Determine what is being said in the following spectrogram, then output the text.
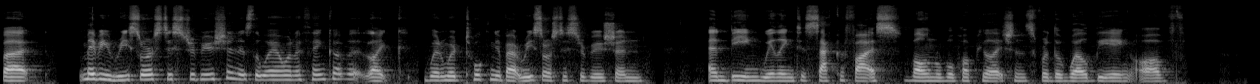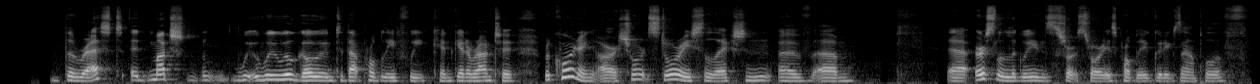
but maybe resource distribution is the way I want to think of it. Like when we're talking about resource distribution and being willing to sacrifice vulnerable populations for the well being of the rest. It much we, we will go into that probably if we can get around to recording our short story selection of um, uh, Ursula Le Guin's short story is probably a good example of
